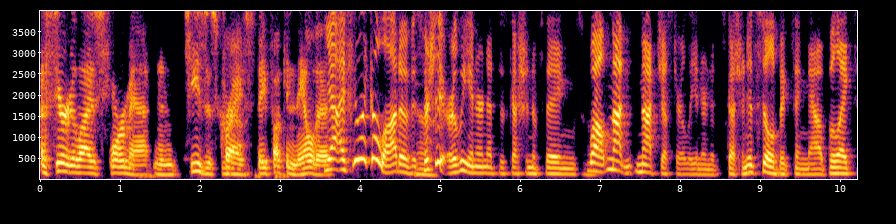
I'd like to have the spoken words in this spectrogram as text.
a serialized format. And Jesus Christ, they fucking nailed it. Yeah, I feel like a lot of, especially early internet discussion of things. Well, not not just early internet discussion. It's still a big thing now, but like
